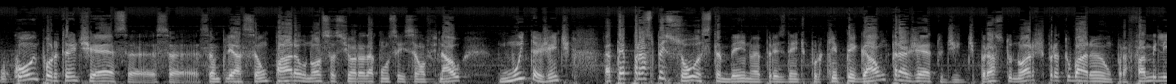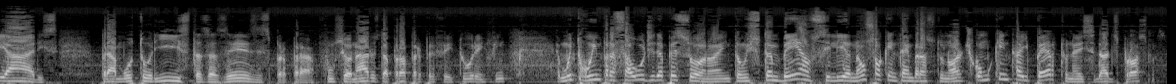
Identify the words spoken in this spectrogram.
o quão importante é essa, essa, essa ampliação para o Nossa Senhora da Conceição. Afinal, muita gente, até para as pessoas também, não é, presidente? Porque pegar um trajeto de, de Braço do Norte para Tubarão, para familiares, para motoristas, às vezes, para funcionários da própria prefeitura, enfim, é muito ruim para a saúde da pessoa, não é? Então isso também auxilia não só quem está em Braço do Norte, como quem está aí perto, né, em cidades próximas.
